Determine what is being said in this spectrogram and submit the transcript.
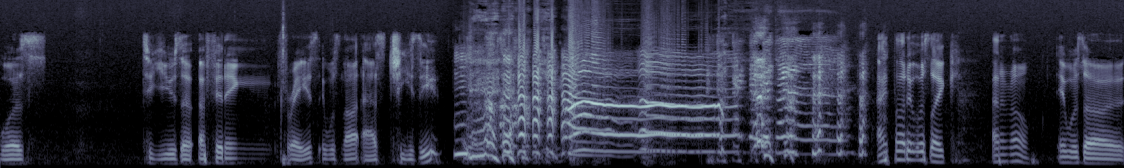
was, to use a, a fitting phrase, it was not as cheesy. I thought it was like, I don't know, it was Uh,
